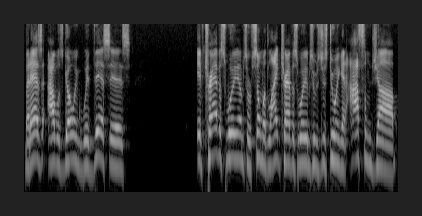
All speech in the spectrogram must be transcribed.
But as I was going with this is if Travis Williams or someone like Travis Williams who was just doing an awesome job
